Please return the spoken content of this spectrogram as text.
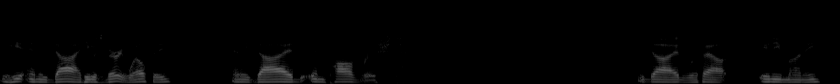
he and he died. He was very wealthy, and he died impoverished. He died without any money,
